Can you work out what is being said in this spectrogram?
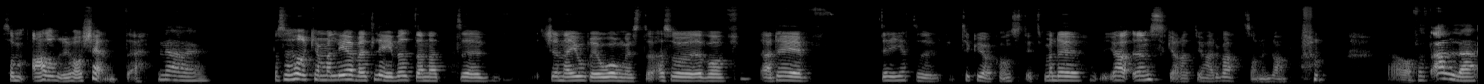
som aldrig har känt det. Nej. Alltså hur kan man leva ett liv utan att eh, känna oro och ångest? Alltså över, ja det är, det är jätte, tycker jag är konstigt. Men det, jag önskar att jag hade varit sån ibland. Ja, fast alla,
